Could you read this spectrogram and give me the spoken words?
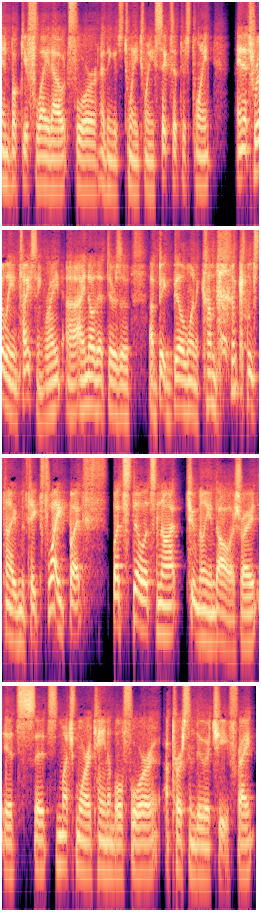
and book your flight out for I think it's 2026 at this point, and it's really enticing, right? Uh, I know that there's a, a big bill when it comes comes time to take flight, but but still, it's not two million dollars, right? It's it's much more attainable for a person to achieve, right?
